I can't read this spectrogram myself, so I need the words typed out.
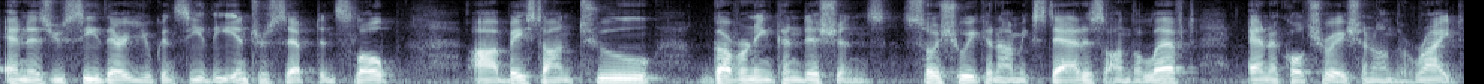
And as you see there, you can see the intercept and slope uh, based on two governing conditions, socioeconomic status on the left and acculturation on the right.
